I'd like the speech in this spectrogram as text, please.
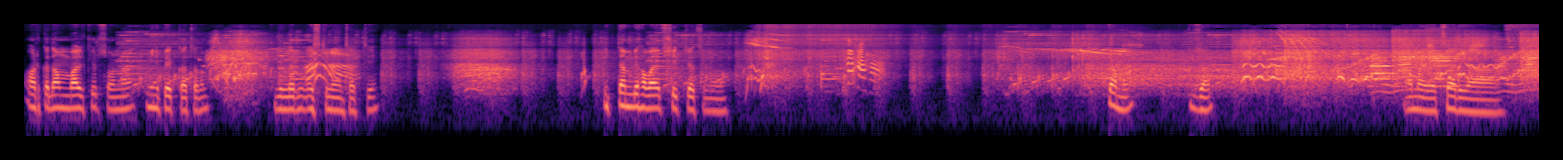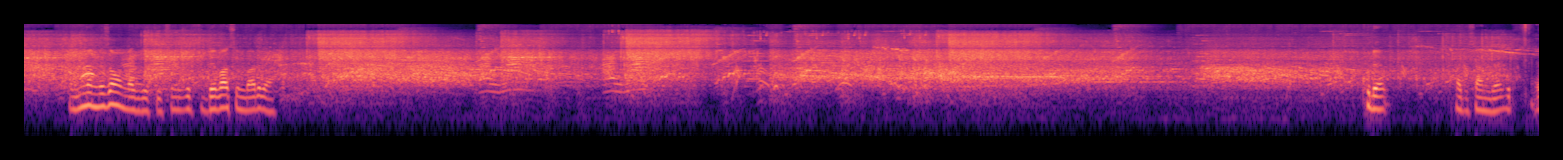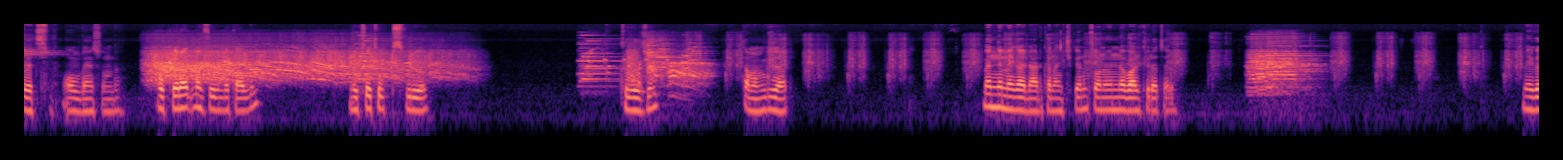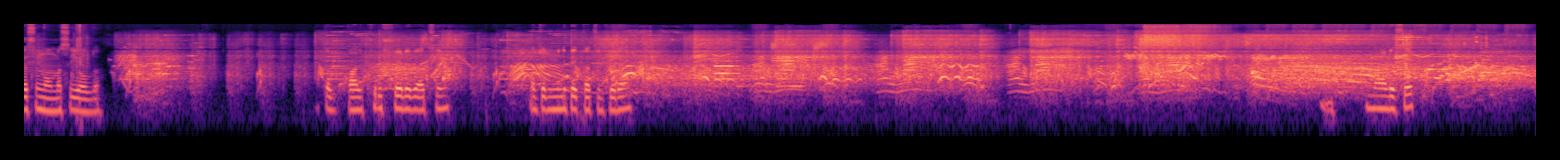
Arkadan Valkür sonra mini pekka atalım. Yılların eskimeyen taktiği. İpten bir havaya fişekçi atın ama. Tamam. Güzel. Ama yeter ya. Bundan ne zaman vazgeçeceksiniz? Şu deva atayım bari da. Kule Hadi sen de. Evet oldu en sonunda. Okları atmak zorunda kaldım. Yoksa çok pis vuruyor. Kıvılcım. Tamam güzel. Ben de Mega ile arkadan çıkarım. Sonra önüne Valkyrie atarım. Megas'ın olması iyi oldu. Hatta Valkyrie şöyle bir atayım. Hatta mini pek atayım şöyle. Maalesef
